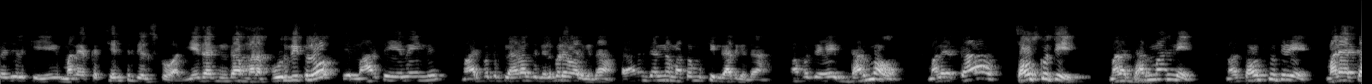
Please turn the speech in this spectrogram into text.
ప్రజలకి మన యొక్క చరిత్ర తెలుసుకోవాలి. ఏ రకంగా మన పూర్వీకులు మారితే ఏమైంది? మారిపోతే ప్రాణాలతో నిలబడేవాళ్ళు కదా. ప్రాణం కన్నా మతం ముఖ్యం కాదు కదా. కాకపోతే ధర్మం మన యొక్క సంస్కృతి మన ధర్మాన్ని మన సంస్కృతిని మన యొక్క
